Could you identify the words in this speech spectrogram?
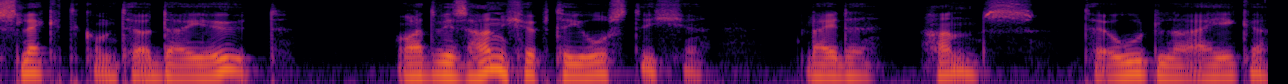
slekt kom til å døye ut, og at hvis han kjøpte jordstykket, blei det hans til odel og eie.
